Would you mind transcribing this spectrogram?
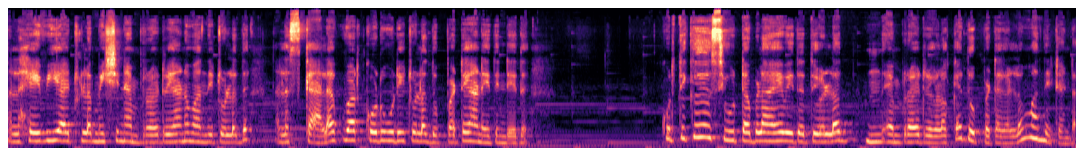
നല്ല ഹെവി ആയിട്ടുള്ള മെഷീൻ എംബ്രോയിഡറിയാണ് വന്നിട്ടുള്ളത്. നല്ല സ്കാലപ്പ് വർക്കോട് കൂടിയിട്ടുള്ള ദുപ്പട്ടയാണ് ഇതിന്റേത്. കുർത്തിക്ക് സ്യൂട്ടബിളായ വിധത്തിലുള്ള എംബ്രോയ്ഡറികളൊക്കെ ദുപ്പട്ടകളിലും വന്നിട്ടുണ്ട്.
